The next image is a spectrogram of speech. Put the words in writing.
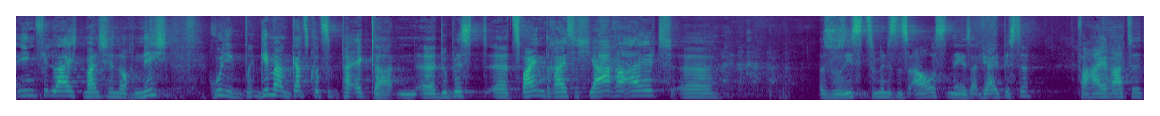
ihn vielleicht, manche noch nicht. Rudi, gib mal ganz kurz ein paar Eckdaten. Äh, du bist äh, 32 Jahre alt. Äh, also so siehst du zumindest aus. Nee, wie alt bist du? Verheiratet?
